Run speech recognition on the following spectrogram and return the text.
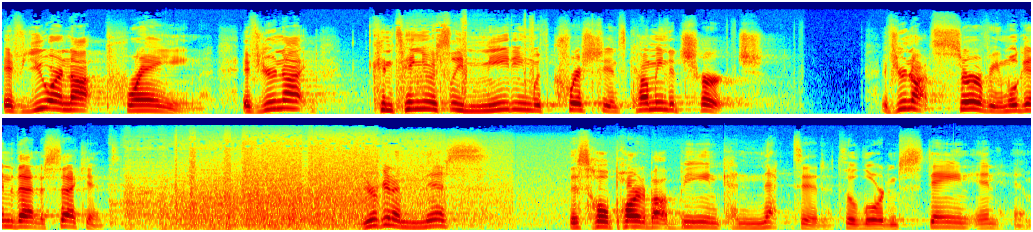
if you are not praying, if you're not continuously meeting with Christians, coming to church, if you're not serving, we'll get into that in a second, you're going to miss this whole part about being connected to the Lord and staying in Him.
